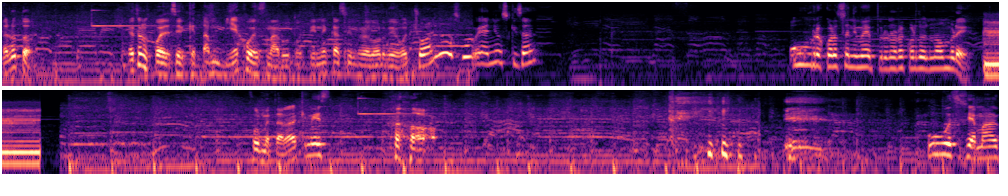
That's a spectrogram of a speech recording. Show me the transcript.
Naruto. Esto nos puede decir qué tan viejo es Naruto. Tiene casi alrededor de 8 años, 9 años quizá. Uh, recuerdo ese anime, pero no recuerdo el nombre. Full Metal Alchemist. uh, eso se llama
